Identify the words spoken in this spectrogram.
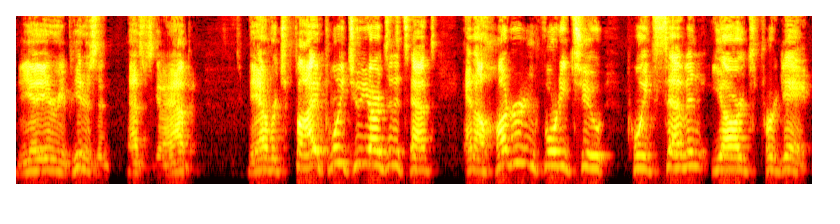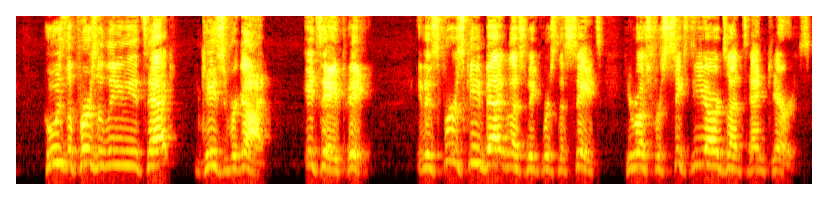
And yet, Adrian Peterson, that's what's going to happen. They average 5.2 yards an attempt and 142.7 yards per game. Who is the person leading the attack? In case you forgot, it's AP. In his first game back last week versus the Saints, he rushed for 60 yards on 10 carries.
